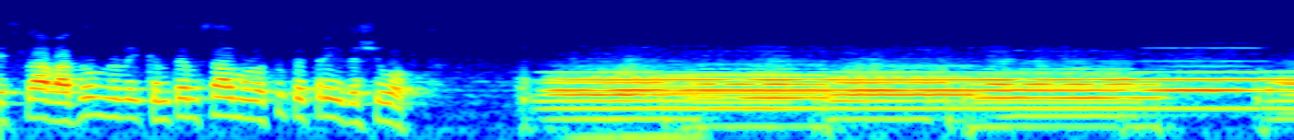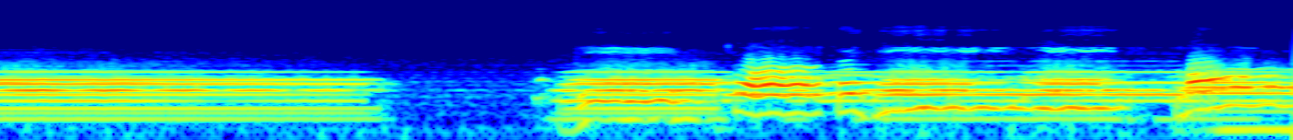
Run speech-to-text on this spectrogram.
Spre slava Domnului cântăm psalmul 138. Din toată inima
